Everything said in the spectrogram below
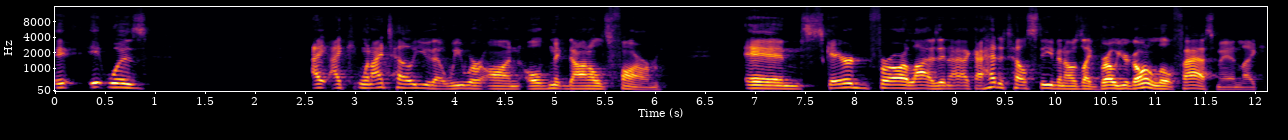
it, it was, I, I, when I tell you that we were on old McDonald's farm and scared for our lives, and I, like I had to tell Steven, I was like, bro, you're going a little fast, man. Like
